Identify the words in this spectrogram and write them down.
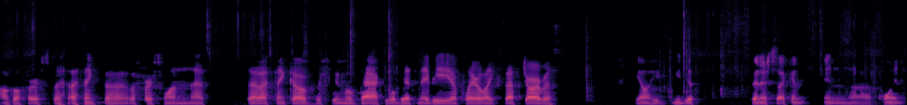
I'll go first. I, I think the the first one that that I think of, if we move back a little bit, maybe a player like Seth Jarvis. You know, he he just finished second in uh, points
